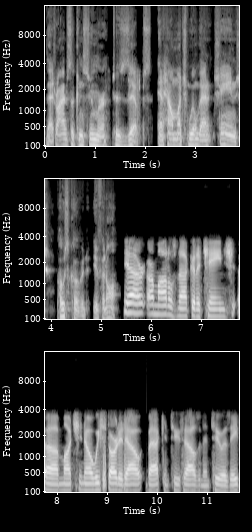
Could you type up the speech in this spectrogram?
that drives the consumer to zips and how much will that change post COVID, if at all? Yeah, our, our model's not going to change uh, much. You know, we started out back in 2002 as eight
